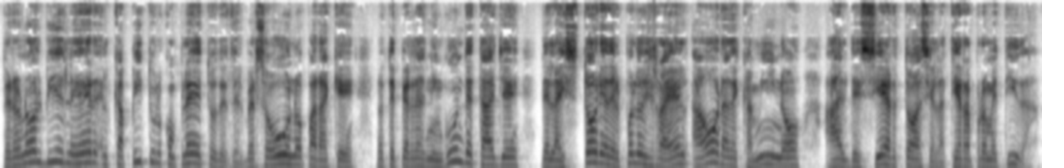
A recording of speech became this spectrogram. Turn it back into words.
pero no olvides leer el capítulo completo desde el verso 1 para que no te pierdas ningún detalle de la historia del pueblo de Israel ahora de camino al desierto hacia la tierra prometida.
